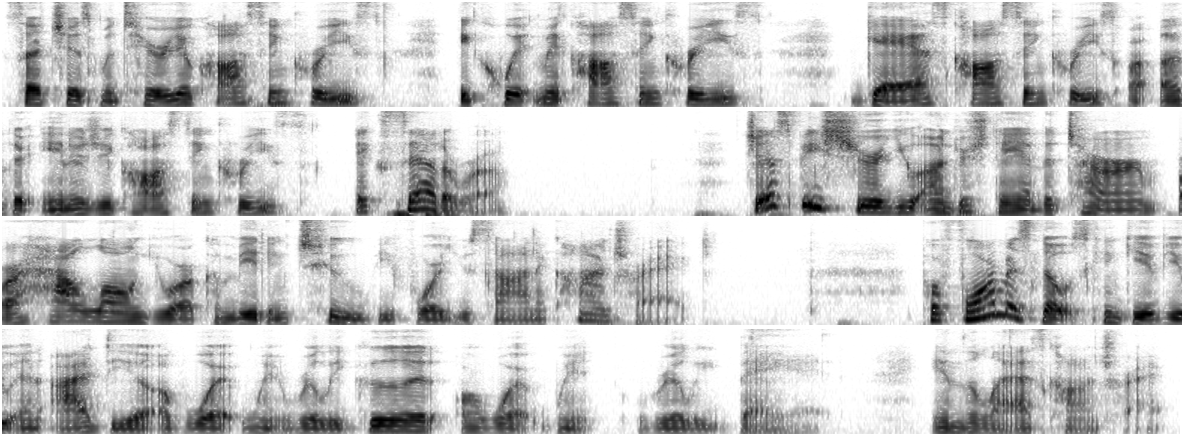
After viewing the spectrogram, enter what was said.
such as material cost increase, equipment cost increase, gas cost increase or other energy cost increase, etc. Just be sure you understand the term or how long you are committing to before you sign a contract. Performance notes can give you an idea of what went really good or what went really bad in the last contract.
